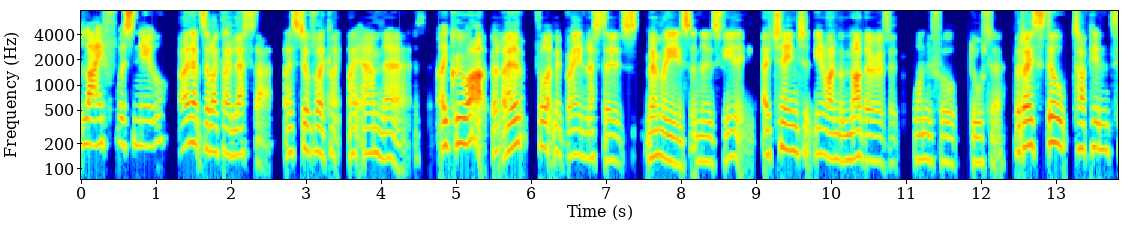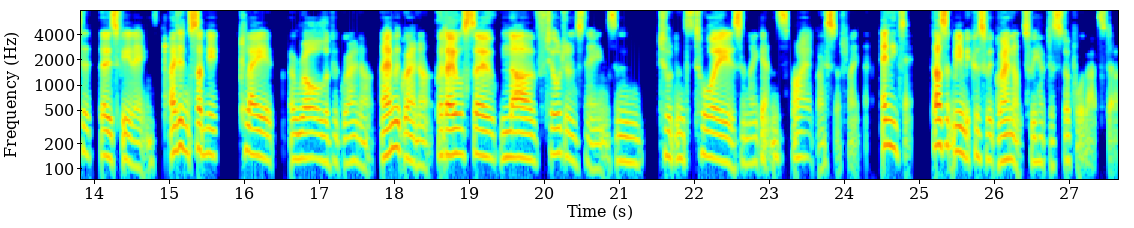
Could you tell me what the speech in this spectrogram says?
life was new. I don't feel like I left that. I still feel like I, I am there. I grew up, but I don't feel like my brain left those memories and those feelings. I changed, you know, I'm a mother of a wonderful daughter, but I still tap into those feelings. I didn't suddenly play a role of a grown up. I am a grown up, but I also love children's things and children's toys, and I get inspired by stuff like that. Anything. Doesn't mean because we're grown ups, we have to stop all that stuff.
